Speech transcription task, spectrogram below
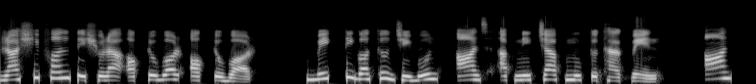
রাশিফল তেসরা অক্টোবর অক্টোবর। ব্যক্তিগত জীবন, আজ আপনি চাপ মুক্ত থাকবেন। আজ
